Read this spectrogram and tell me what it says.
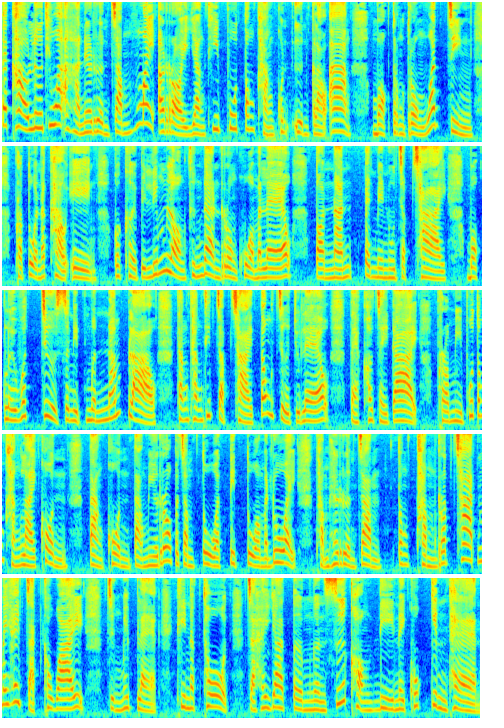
แต่ข่าวลือที่ว่าอาหารในเรือนจำไม่อร่อยอย่างที่ผู้ต้องขังคนอื่นกล่าวอ้าง บอกตรงๆว่าจริง เพราะตัวนักข่าวเองก็เคยไปลิ้มลองถึงแดนโรงครัวมาแล้ว ตอนนั้นเป็นเมนูจับชาย บอกเลยว่าจืดสนิทเหมือนน้ำเปล่า ทั้งๆทที่จับชายต้องจืดอยู่แล้ว แต่เข้าใจได้ เพราะมีผู้ต้องขังหลายคน ต่างคนต่างมีโรคประจำตัวติดตัวมาด้วยทำให้เรือนจำ ต้องทำรสชาติไม่ให้จัดเขาไว้ จึงไม่แปลกที่นักโทษจะให้ญาติเติมเงินซื้อของดีในคุกกินแทน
